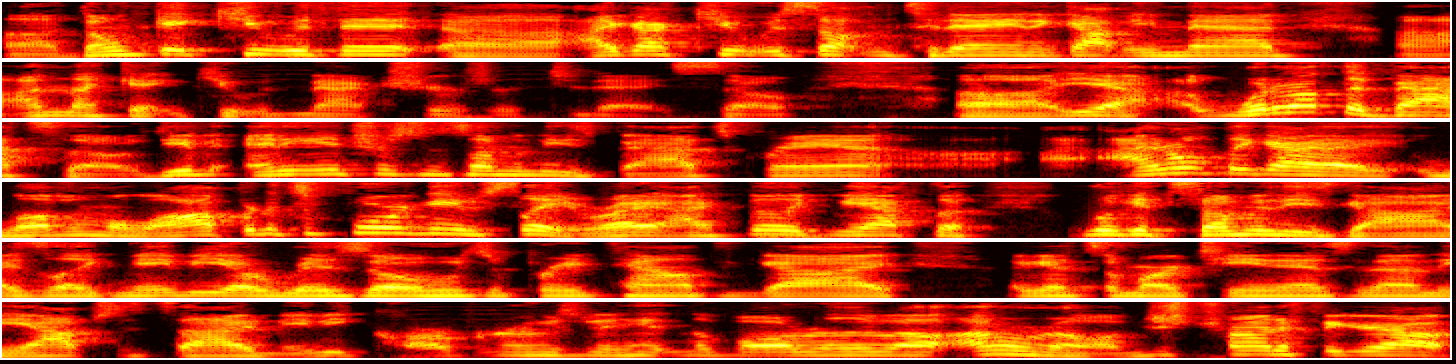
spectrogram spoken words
Uh, don't get cute with it. Uh, I got cute with something today, and it got me mad. I'm not getting cute with Max Scherzer today. So, yeah. What about the bats, though? Do you have any interest in some of these bats, Grant? I don't think I love him a lot, but it's a four game slate, right? I feel like we have to look at some of these guys, like maybe a Rizzo, who's a pretty talented guy, against a Martinez, and then on the opposite side, maybe Carpenter, who's been hitting the ball really well. I don't know. I'm just trying to figure out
